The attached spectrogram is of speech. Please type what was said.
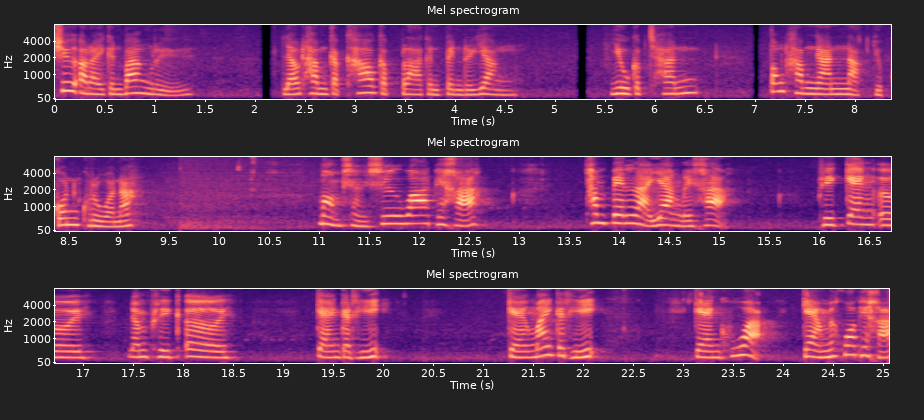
ชื่ออะไรกันบ้างหรือ แล้วทำกับข้าวกับปลากันเป็นหรือยัง อยู่กับฉัน ต้องทำงานหนักอยู่ก้นครัวนะ หม่อมฉันชื่อว่าเพคะ ทำเป็นหลายอย่างเลยค่ะ พริกแกงเอ่ยน้ำพริกเอ่ยแกงกะทิ แกงไม่กะทิ แกงคั่ว แกงไม่คั่วเพคะ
